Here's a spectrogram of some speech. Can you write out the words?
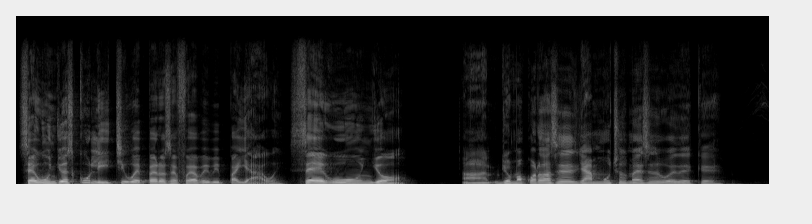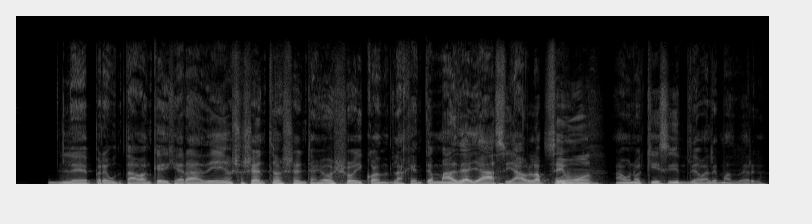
Según yo es culichi, güey, pero se fue a vivir para allá, güey. Según yo. Ah, yo me acuerdo hace ya muchos meses, güey, de que le preguntaban que dijera de 888 y cuando la gente más de allá sí habla, pues Simón. a uno aquí sí le vale más verga.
